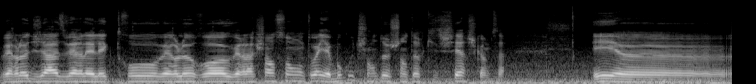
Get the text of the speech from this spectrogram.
vers le jazz, vers l'électro, vers le rock, vers la chanson. Toi, il y a beaucoup de chanteuses, chanteurs qui se cherchent comme ça. Et euh,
